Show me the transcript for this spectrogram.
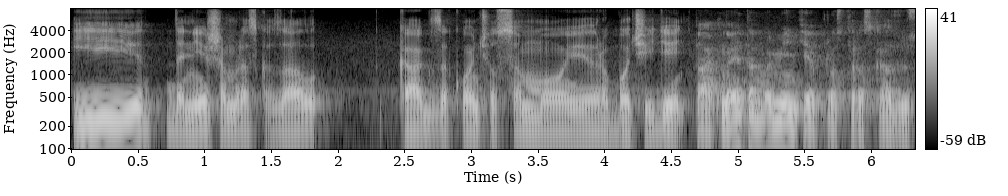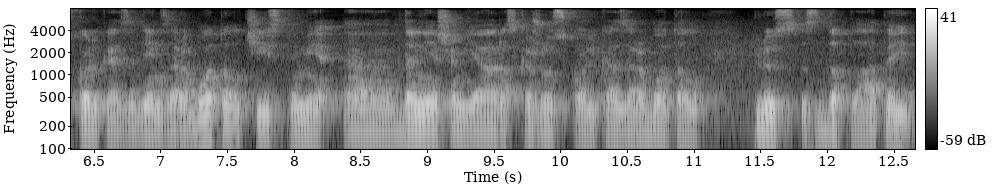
и в дальнейшем рассказал как закончился мой рабочий день. Так, на этом моменте я просто рассказываю, сколько я за день заработал чистыми. Э, в дальнейшем я расскажу, сколько я заработал плюс с доплатой.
